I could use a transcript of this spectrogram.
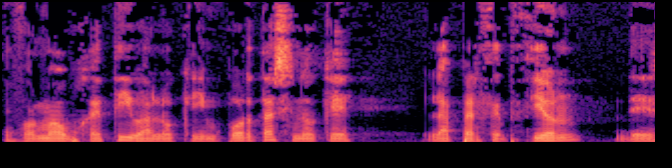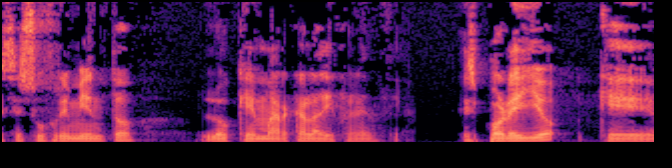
de forma objetiva, lo que importa, sino que la percepción de ese sufrimiento lo que marca la diferencia. Es por ello que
